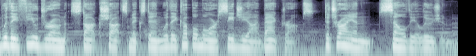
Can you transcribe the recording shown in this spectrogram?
with a few drone stock shots mixed in with a couple more CGI backdrops to try and sell the illusion.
